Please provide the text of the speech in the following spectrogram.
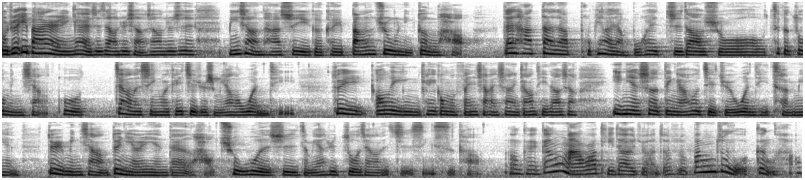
我觉得一般人应该也是这样去想象，就是冥想它是一个可以帮助你更好，但它大家普遍来讲不会知道说这个做冥想或这样的行为可以解决什么样的问题。所以欧丽，你可以跟我们分享一下，你刚刚提到像意念设定啊，或解决问题层面，对于冥想对你而言的好处，或者是怎么样去做这样的执行思考。OK，刚刚麻瓜提到一句话，叫做帮助我更好，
